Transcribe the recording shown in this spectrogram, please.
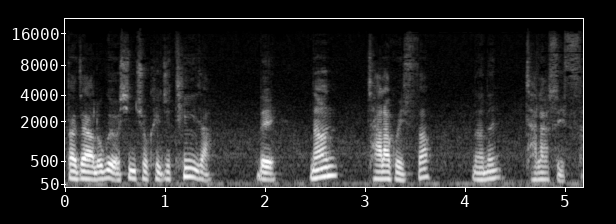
大家如果有兴趣可以去听一下。对，能查拉鬼斯，能能查拉水斯。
